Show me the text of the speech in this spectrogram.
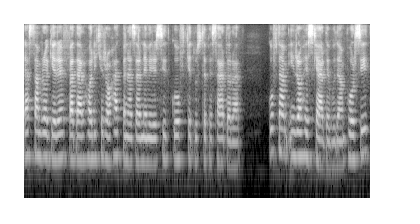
دستم را گرفت و در حالی که راحت به نظر نمی رسید گفت که دوست پسر دارد. گفتم این را حس کرده بودم. پرسید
